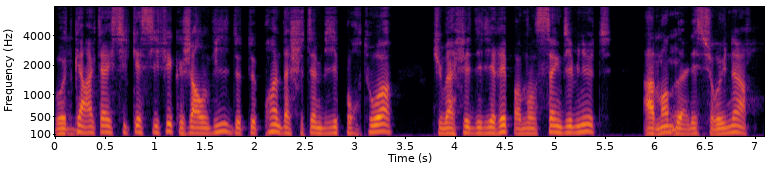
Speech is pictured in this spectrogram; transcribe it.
votre Mm. caractéristique? Qu'est-ce qui fait que j'ai envie de te prendre, d'acheter un billet pour toi? Tu m'as fait délirer pendant 5-10 minutes avant Ouais. d'aller sur une heure.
